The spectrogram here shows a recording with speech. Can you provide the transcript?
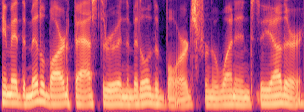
He made the middle bar to pass through in the middle of the boards from the one end to the other.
